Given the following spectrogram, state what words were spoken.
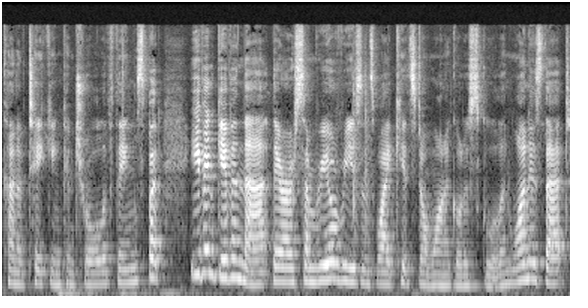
kind of taking control of things. But even given that, there are some real reasons why kids don't want to go to school. And one is that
